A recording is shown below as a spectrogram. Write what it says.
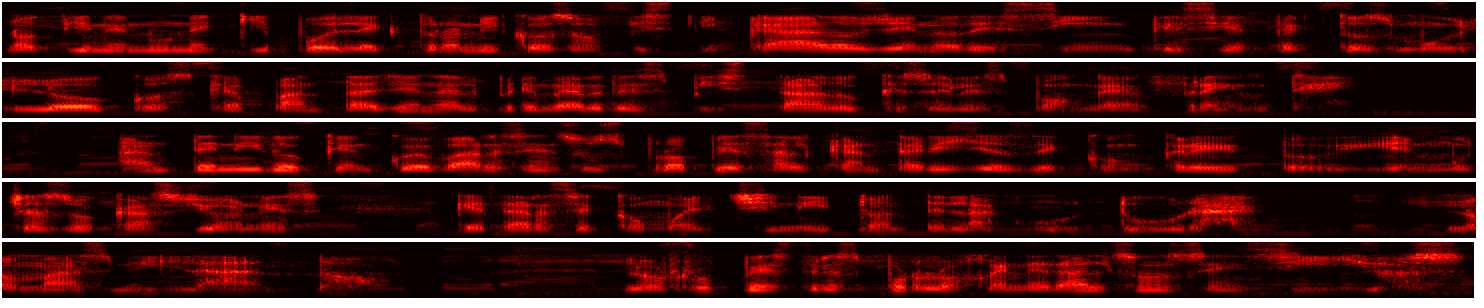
no tienen un equipo electrónico sofisticado lleno de sintes y efectos muy locos que apantallen al primer despistado que se les ponga enfrente. Han tenido que encuevarse en sus propias alcantarillas de concreto y en muchas ocasiones quedarse como el chinito ante la cultura, no más milando. Los rupestres por lo general son sencillos.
